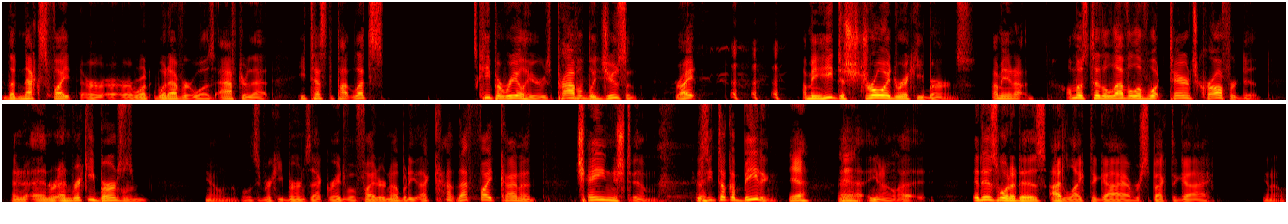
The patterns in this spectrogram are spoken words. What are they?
the next fight or, or, or whatever it was after that, he tested pot. Let's let's keep it real here. He was probably juicing, right? I mean, he destroyed Ricky Burns. I mean, uh, almost to the level of what Terrence Crawford did. And and and Ricky Burns was, you know, was Ricky Burns that great of a fighter? Nobody. That kind that fight kind of changed him because he took a beating. Yeah. Yeah. Uh, you know, uh, it is what it is. I like the guy. I respect the guy. You know,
